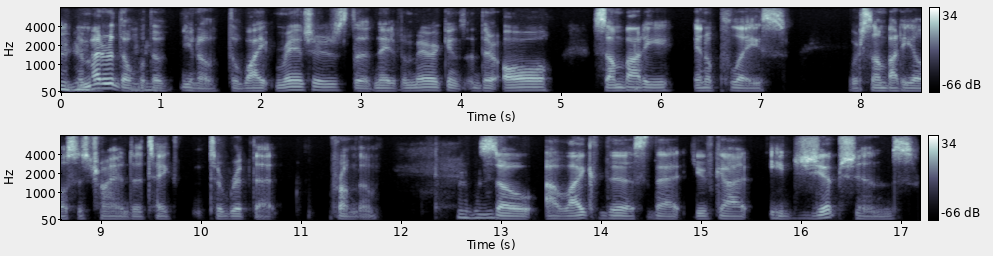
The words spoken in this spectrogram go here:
Mm-hmm. No matter the mm-hmm. the you know the white ranchers, the Native Americans, they're all somebody in a place where somebody else is trying to take to rip that from them. Mm-hmm. So I like this that you've got Egyptians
